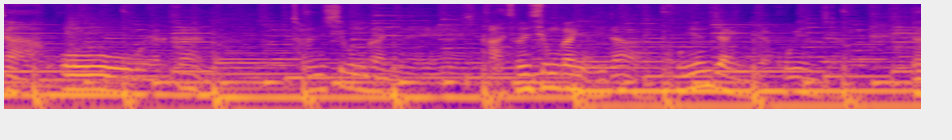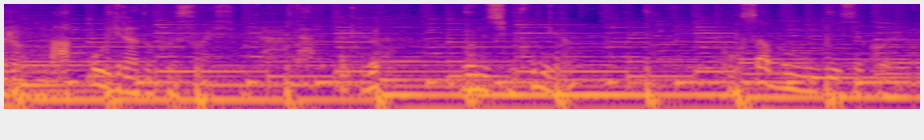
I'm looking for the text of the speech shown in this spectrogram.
자, 오, 약간 전시 공간이네. 아, 전시 공간이 아니라 공연장입니다. 공연장. 여러분 맛보기라도 볼 수가 있습니다. 다, 이거, 이거는 진품인가? 복사본도 있을 거예요.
